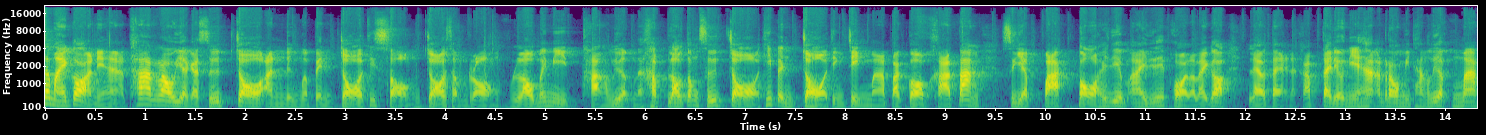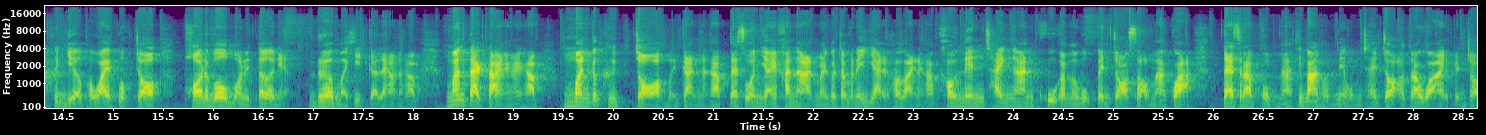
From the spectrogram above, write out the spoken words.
สมัยก่อนเนี่ยฮะ ถ้าเราอยากจะซื้อจออันหนึงมาเป็นจอที่ 2 จอสำรอง เราไม่มีทางเลือกนะครับ เราต้องซื้อจอที่เป็นจอจริง ๆ มาประกอบขาตั้งเสียบปลั๊กต่อ HDMI ที่พอร์ตอะไรก็แล้วแต่นะครับ แต่เดี๋ยวนี้ฮะเรามีทางเลือกมากขึ้นเยอะเพราะว่าพวกจอ portable monitor เนี่ยเริ่มมาฮิตกันแล้วนะครับ มันแตกต่างยังไงครับ มันก็คือจอเหมือนกันนะครับ แต่ส่วนใหญ่ขนาดมันก็จะไม่ได้ใหญ่เท่าไหร่นะครับเขาเน้นใช้งานคู่กับโน้ตบุ๊กเป็นจอ 2 มากกว่า แต่สำหรับผมนะ ที่บ้านผมเนี่ยผมใช้จอ ultra wide เป็นจอ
